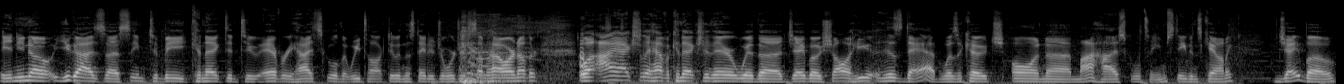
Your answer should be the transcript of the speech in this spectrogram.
And you know, you guys uh, seem to be connected to every high school that we talk to in the state of Georgia somehow or another. Well, I actually have a connection there with uh, J-Bo Shaw. He, his dad was a coach on uh, my high school team, Stephens County. J-Bo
